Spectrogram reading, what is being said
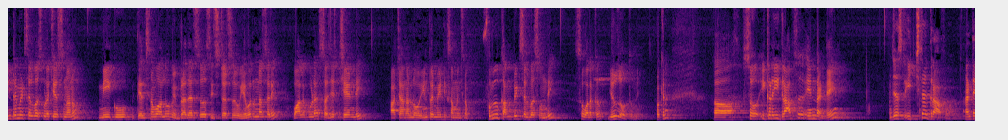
ఇంటర్మీడియట్ సిలబస్ కూడా చేస్తున్నాను. మీకు తెలిసిన వాళ్ళు మీ బ్రదర్స్ సిస్టర్స్ ఎవరున్నా సరే వాళ్ళకు కూడా సజెస్ట్ చేయండి. ఆ ఛానల్లో ఇంటర్మీడియట్కి సంబంధించిన ఫుల్ కంప్లీట్ సిలబస్ ఉంది. సో వాళ్ళకు యూజ్ అవుతుంది. ఓకేనా? సో ఇక్కడ ఈ గ్రాఫ్స్ ఏంటంటే జస్ట్ ఇచ్చిన గ్రాఫ్ అంటే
